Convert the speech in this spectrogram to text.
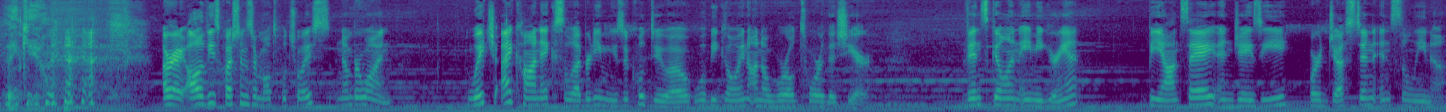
Thank you. All right, all of these questions are multiple choice. Number one Which iconic celebrity musical duo will be going on a world tour this year? Vince Gill and Amy Grant, Beyonce and Jay Z, or Justin and Selena?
